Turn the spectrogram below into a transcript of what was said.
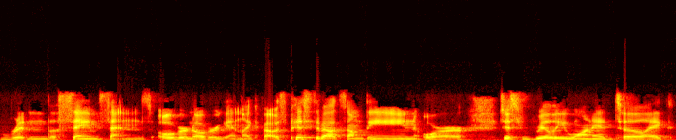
written the same sentence over and over again. Like if I was pissed about something or just really wanted to like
